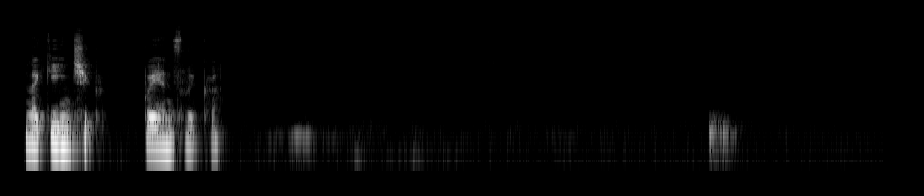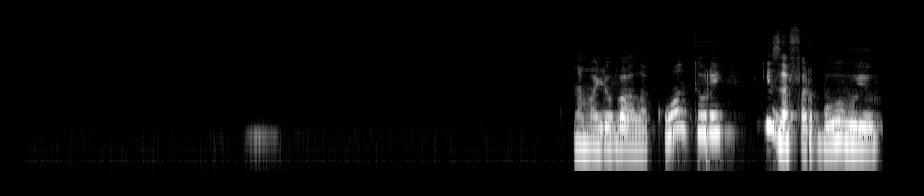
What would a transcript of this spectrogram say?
на кінчик пензлика. Намалювала контури і зафарбовую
